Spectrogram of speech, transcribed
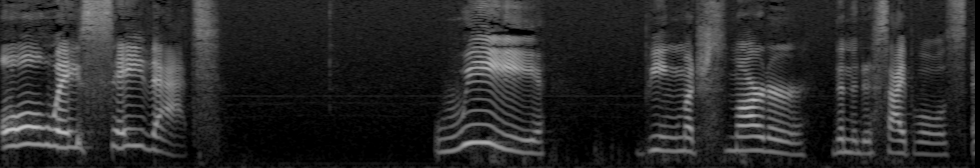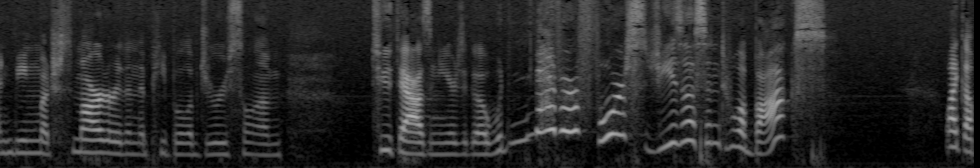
always say that. We, being much smarter than the disciples and being much smarter than the people of Jerusalem, 2,000 years ago would never force Jesus into a box like a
